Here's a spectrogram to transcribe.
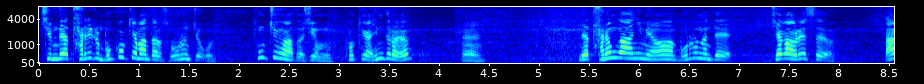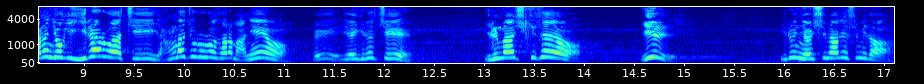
지금 내 다리를 못 걷게 만들었어 오른쪽을 통증이 와서 지금 걷기가 힘들어요. 예. 내가 다른 거 아니면 모르는데 제가 그랬어요. 나는 여기 일하러 왔지. 양마 주러 오는 사람 아니에요. 얘기를 했지. 일만 시키세요. 일 일은 열심히 하겠습니다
